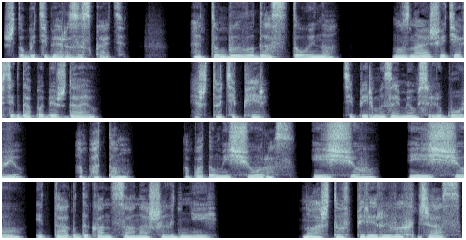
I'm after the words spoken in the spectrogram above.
чтобы тебя разыскать. Это было достойно. Но знаешь, ведь я всегда побеждаю. И что теперь? Теперь мы займемся любовью. А потом? А потом еще раз, и еще, и еще, и так до конца наших дней. Ну а что в перерывах, Джаз?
